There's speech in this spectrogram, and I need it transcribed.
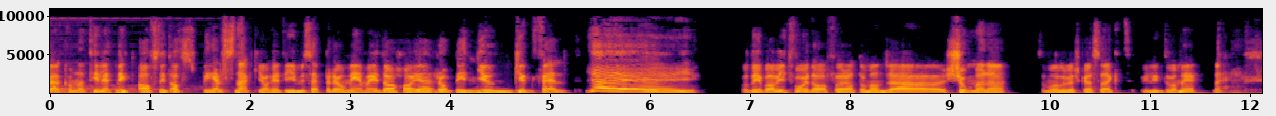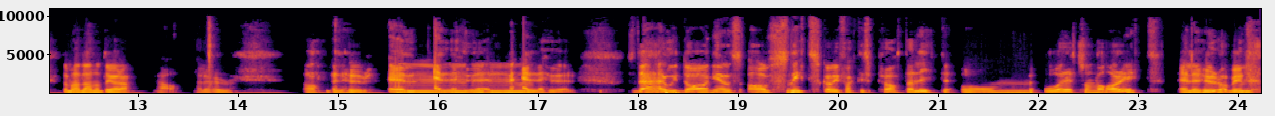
Och välkomna till ett nytt avsnitt av Spelsnack. Jag heter Jimmy Seppele och med mig idag har jag Robin Ljung Gugfeldt. Yay! Och det är bara vi två idag för att de andra tjommarna, som Oliver ska ha sagt, vill inte vara med. Nej, de hade annat att göra. Ja, eller hur? Ja, eller hur? Eller, Mm. eller hur? Eller hur? Så där, och i dagens avsnitt ska vi faktiskt prata lite om året som varit. Eller hur Robin?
